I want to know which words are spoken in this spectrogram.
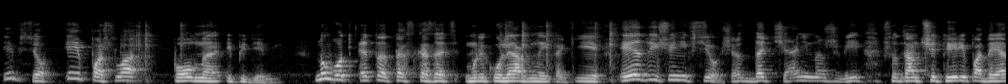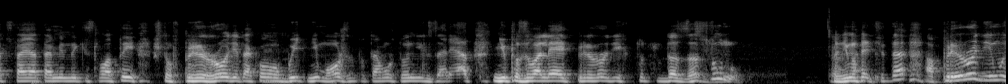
и все. И пошла полная эпидемия. Ну вот это, так сказать, молекулярные такие. И это еще не все. Сейчас датчане нашли, что там четыре подряд стоят аминокислоты, что в природе такого быть не может, потому что у них заряд не позволяет природе их туда засунул. Понимаете, да? А в природе ему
